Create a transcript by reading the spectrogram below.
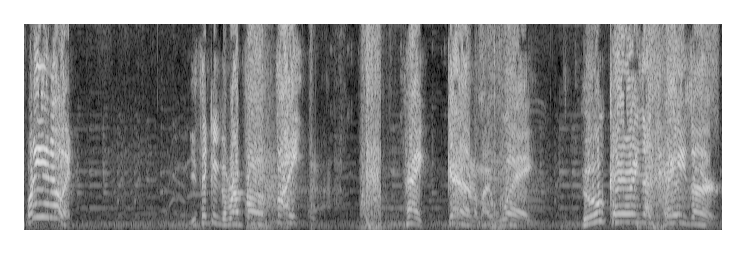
What are you doing? You think you can run for a fight? Hey, get out of my way! Who carries a taser?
